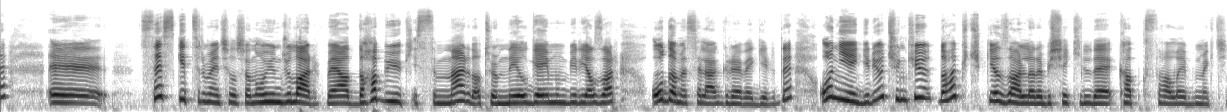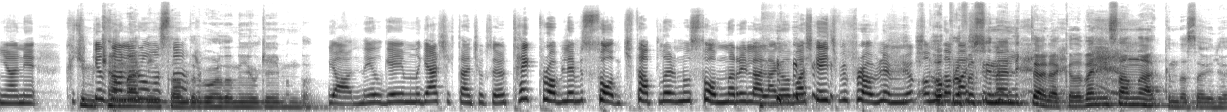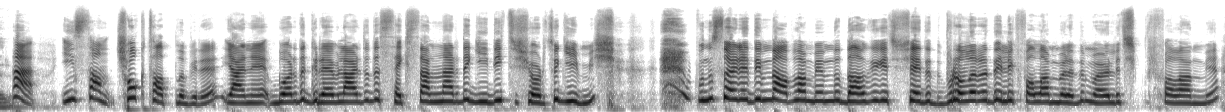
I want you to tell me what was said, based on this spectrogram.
e, ses getirmeye çalışan oyuncular veya daha büyük isimler de atıyorum Neil Gaiman bir yazar o da mesela greve girdi. O niye giriyor? Çünkü daha küçük yazarlara bir şekilde katkı sağlayabilmek için. Yani küçük yazarlar mükemmel bir olmasa insandır bu arada Neil Gaiman da. ya Neil Gaiman'ı gerçekten çok seviyorum. Tek problemi son. Kitaplarının sonlarıyla alakalı. Başka hiçbir problemim yok. Onu o da başka bir- profesyonellikle alakalı. Ben insanlığı hakkında söylüyorum. Ha, insan çok tatlı biri. Yani bu arada grevlerde de 80'lerde giydiği tişörtü giymiş. Bunu söylediğimde ablam benimle dalga geçip şey dedi. Buralara delik falan böyle değil mi? Öyle çıkmış falan diye.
